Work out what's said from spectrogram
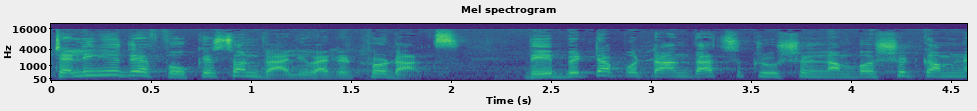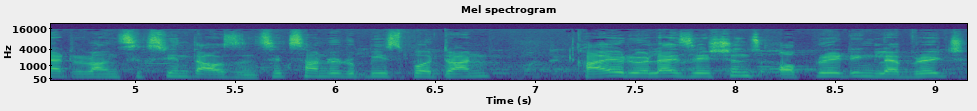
telling you they're focused on value-added products. The EBITDA per ton, that's a crucial number, should come in at around 16,600 rupees per ton. Higher realizations, operating leverage,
